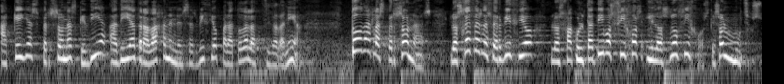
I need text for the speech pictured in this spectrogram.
aquellas personas que día a día trabajan en el servicio para toda la ciudadanía. Todas las personas, los jefes de servicio, los facultativos fijos y los no fijos, que son muchos.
